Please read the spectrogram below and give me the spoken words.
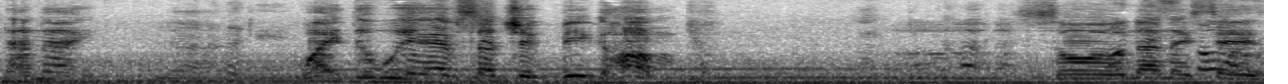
Nanai, why do we have such a big hump?" So Nanai says,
